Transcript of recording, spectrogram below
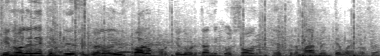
Que no le dejen el, el duelo de disparo porque los británicos son extremadamente buenos, ¿eh?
